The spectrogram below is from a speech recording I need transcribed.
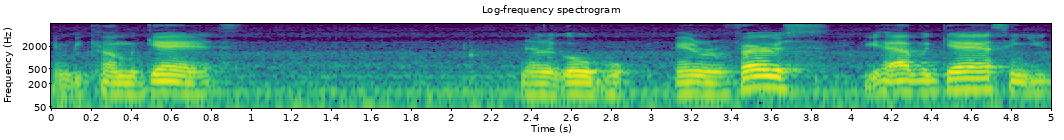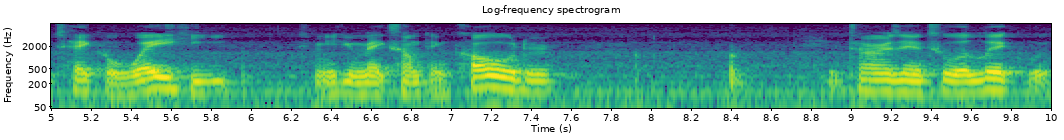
and become a gas. Now to go in reverse, you have a gas and you take away heat, which means you make something colder, it turns into a liquid.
